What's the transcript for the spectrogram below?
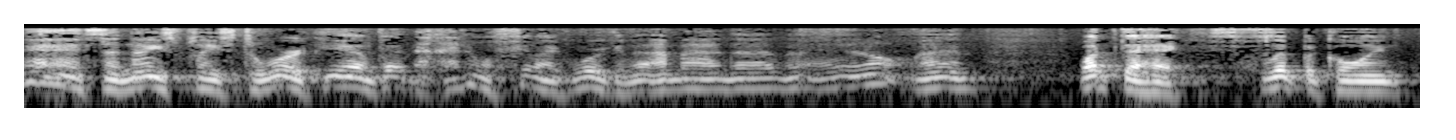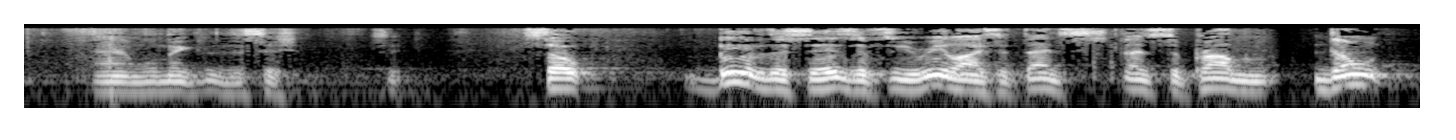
Yeah, it's a nice place to work. Yeah, but I don't feel like working. I'm, uh, uh, uh, you know, man. What the heck? Flip a coin, and we'll make the decision. See? So, B of this is, if you realize that that's, that's the problem, don't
